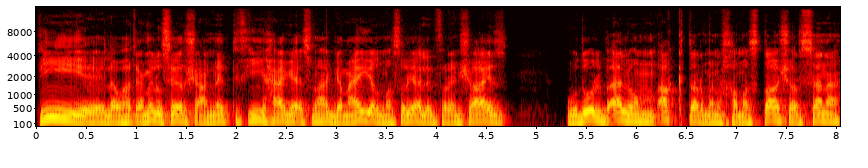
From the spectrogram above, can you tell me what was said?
في لو هتعملوا سيرش على النت في حاجة اسمها الجمعية المصرية لل franchise ودول بقى لهم أكتر من 15 سنة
